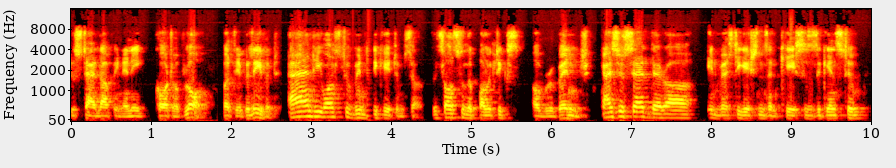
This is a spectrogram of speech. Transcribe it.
to stand up in any court of law. But they believe it. And he wants to vindicate himself. It's also the politics of revenge. As you said, there are investigations and cases against him.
